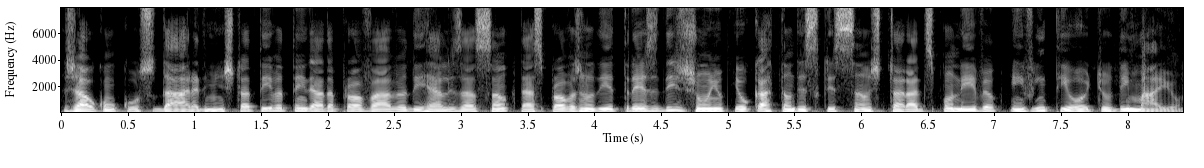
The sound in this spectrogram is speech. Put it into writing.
Já o concurso da área administrativa tem data provável de realização das provas no dia 13 de junho e o cartão de inscrição estará disponível em 28 de maio.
